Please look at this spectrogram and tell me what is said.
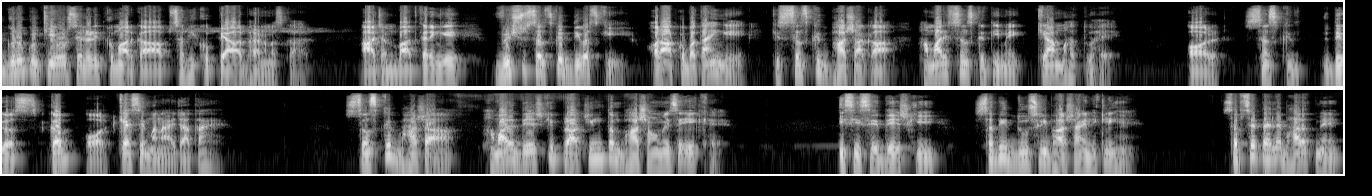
गुरुकुल की ओर से ललित कुमार का आप सभी को प्यार भरा नमस्कार। आज हम बात करेंगे विश्व संस्कृत दिवस की और आपको बताएँगे कि संस्कृत भाषा का हमारी संस्कृति में क्या महत्व है और संस्कृत दिवस कब और कैसे मनाया जाता है। संस्कृत भाषा हमारे देश की प्राचीनतम भाषाओं में से एक है। इसी से देश की सभी दूसरी भाषाएँ निकली हैं। सबसे पहले भारत में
